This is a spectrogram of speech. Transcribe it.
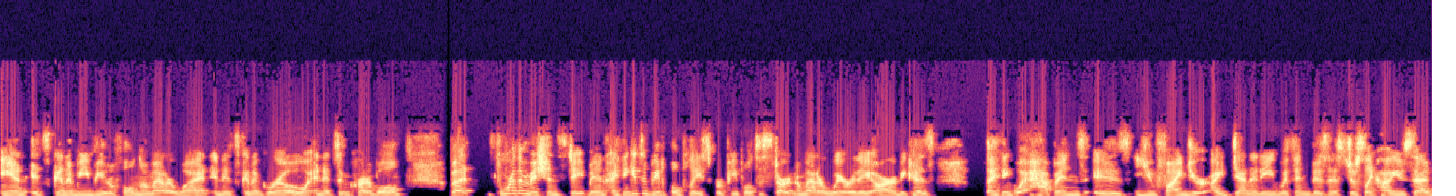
and it's going to be beautiful no matter what. And it's going to grow and it's incredible. But for the mission statement, I think it's a beautiful place for people to start no matter where they are because I think what happens is you find your identity within business, just like how you said,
